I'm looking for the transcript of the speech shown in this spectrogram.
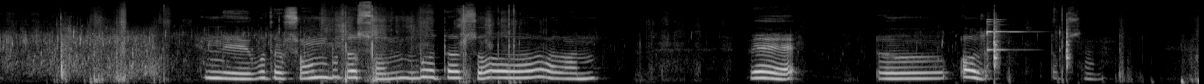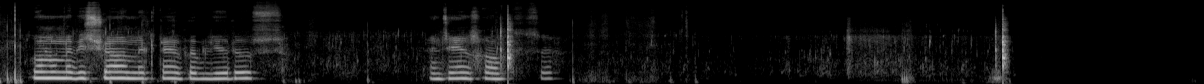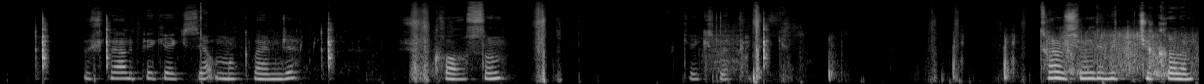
Şimdi bu da son, bu da son, bu da son. Ve e, oldu. 9 tane. Bununla biz şu anlık ne yapabiliyoruz? Bence en sağlıklısı. Üç tane pickaxe yapmak bence. Kalsın. Ve pickaxe. Tamam şimdi bir çıkalım.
